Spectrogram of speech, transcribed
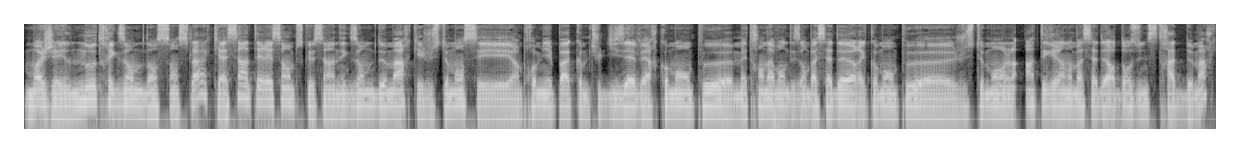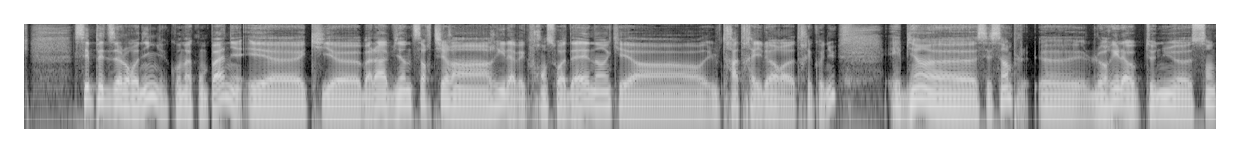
Moi j'ai un autre exemple dans ce sens-là qui est assez intéressant parce que c'est un exemple de marque et justement c'est un premier pas comme tu le disais vers comment on peut mettre en avant des ambassadeurs et comment on peut euh, justement intégrer un ambassadeur dans une strate de marque. C'est Petzl Running qu'on accompagne et euh, qui euh, bah là, vient de sortir un reel avec François Daen, hein, qui est un ultra trailer très connu. Eh bien, c'est simple. le reel a obtenu 100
